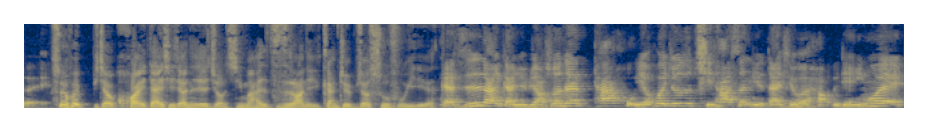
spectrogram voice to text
对，所以会比较快代谢掉那些酒精吗？还是只是让你感觉比较舒服一点？感只是让你感觉比较舒服，那它也会就是其他身体的代谢会好一点，因为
